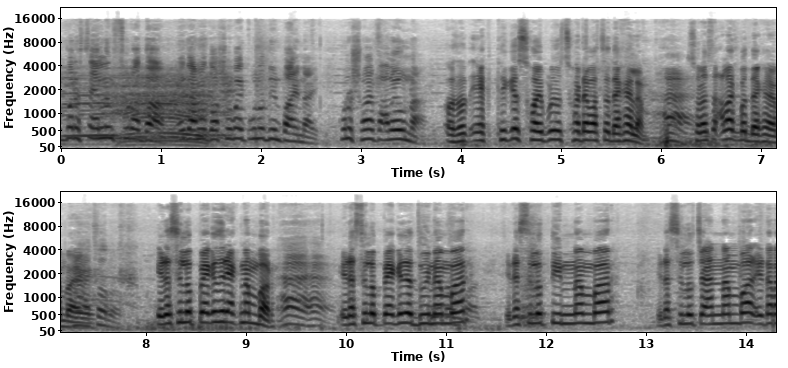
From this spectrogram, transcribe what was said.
একবারে চ্যালেঞ্জ পুরো দাম। এই দামে দশ ভাই কোনোদিন পাই নাই। কোনো সময় পাবেও না। অর্থাৎ এক থেকে ছয় পর্যন্ত ছয়টা বাচ্চা দেখালাম হ্যাঁ। দেখাই আমরা হ্যাঁ এটা ছিল প্যাকেজের এক নাম্বার। হ্যাঁ হ্যাঁ। এটা ছিল প্যাকেজের দুই নাম্বার। এটা ছিল তিন নাম্বার এটা ছিল চার নাম্বার এটা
